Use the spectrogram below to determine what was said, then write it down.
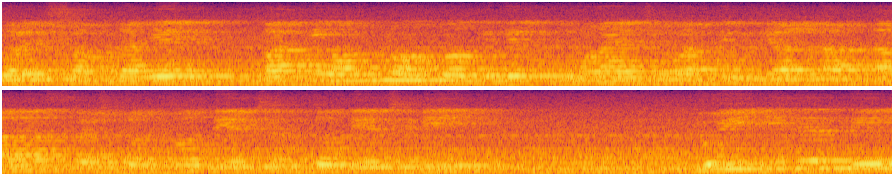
বলে সপ্তাহের বাকি অন্য অন্য দিনের তুলনায় জুমার দিনকে আল্লাহ তাআলা শ্রেষ্ঠত্ব দিয়েছেন তো দিয়েছেনই। দুই ঈদের দিন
